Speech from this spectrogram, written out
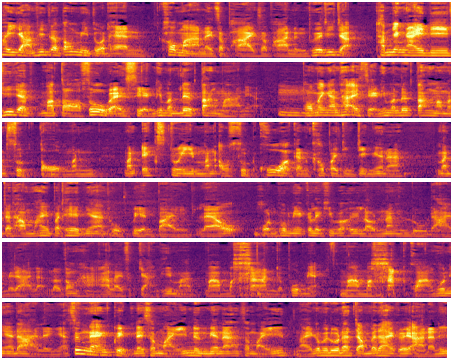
พยายามที่จะต้องมีตัวแทนเข้ามาในสภาอีกสภาหนึ่งเพื่อที่จะทำยังไงดีที่จะมาต่อสู้กับไอ้เสียงที่มันเลือกตั้งมาเนี่ยอืมเพราะไม่งั้นถ้าไอ้เสียงที่มันเลือกตั้งมามันสุดโต่งมัน มัน extreme มันเอาสุดขั้วกันเข้าไปจริง ๆ เนี่ยนะมันจะทำให้ประเทศเนี้ยถูกเปลี่ยนไป แล้วคนพวกนี้ก็เลยคิดว่าเฮ้ยเรานั่งดูได้ไม่ได้แล้วเราต้องหาอะไรสักอย่างที่มามามาคานกับพวกเนี้ยมามาขัดขวางพวกเนี้ยได้อะไรเงี้ยซึ่งในอังกฤษในสมัยหนึ่งเนี่ยนะสมัยไหนก็ไม่รู้นะจำไม่ได้เคยอ่านอันนี้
